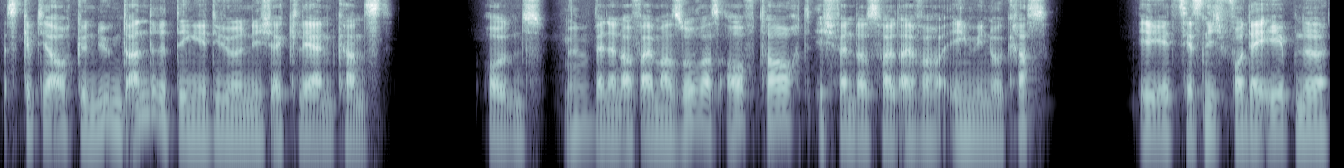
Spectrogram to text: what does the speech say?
Es gibt ja auch genügend andere Dinge, die du nicht erklären kannst. Und Ja. wenn dann auf einmal sowas auftaucht, ich fände das halt einfach irgendwie nur krass. Jetzt, jetzt nicht von der Ebene,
